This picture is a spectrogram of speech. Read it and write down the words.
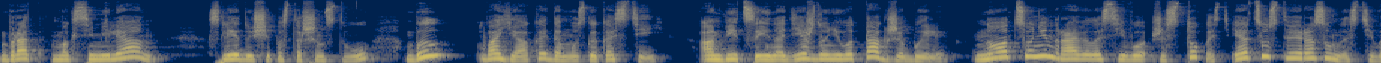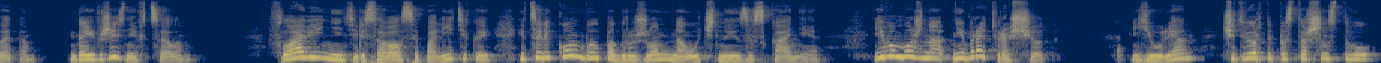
Брат Максимилиан следующий по старшинству, был воякой до мозга костей. Амбиции и надежды у него также были, но отцу не нравилась его жестокость и отсутствие разумности в этом, да и в жизни в целом. Флавий не интересовался политикой и целиком был погружен в научные изыскания. Его можно не брать в расчет. Юлиан, четвертый по старшинству,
